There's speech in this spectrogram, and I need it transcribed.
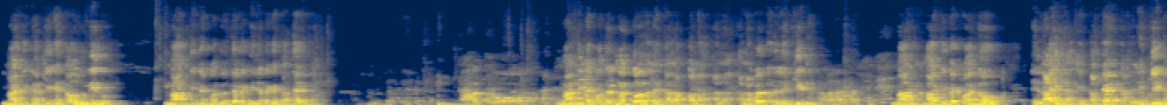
Imagínense aquí en Estados Unidos, imagínense cuando usted ven y que está cerca. Imagínense cuando el McDonald's está a la, a la- a la- vuelta de la esquina. Má- Máxime cuando el Isaac está cerca, en la esquina.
